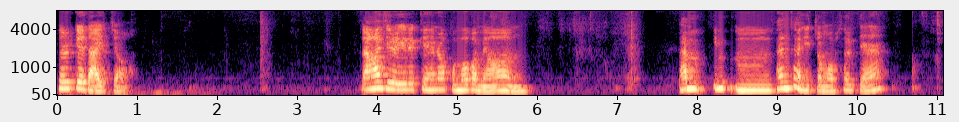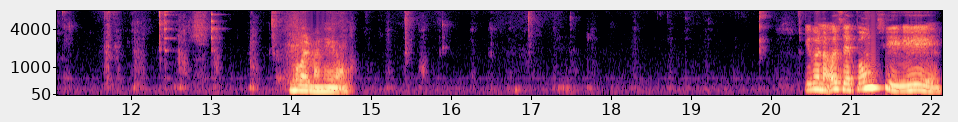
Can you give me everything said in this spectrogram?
별게 다 있죠. 장아찌를 이렇게 해놓고 먹으면 반, 임- 음, 반찬이 좀 없을 때 먹을만 해요. 이거는 어제 뽕치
